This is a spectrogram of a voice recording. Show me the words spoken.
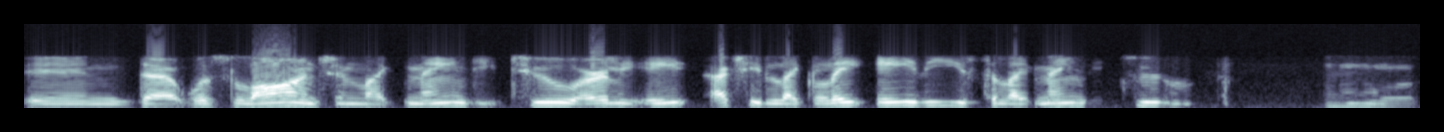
in that was launched in like '92, early eight, actually like late '80s to like '92. Um,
